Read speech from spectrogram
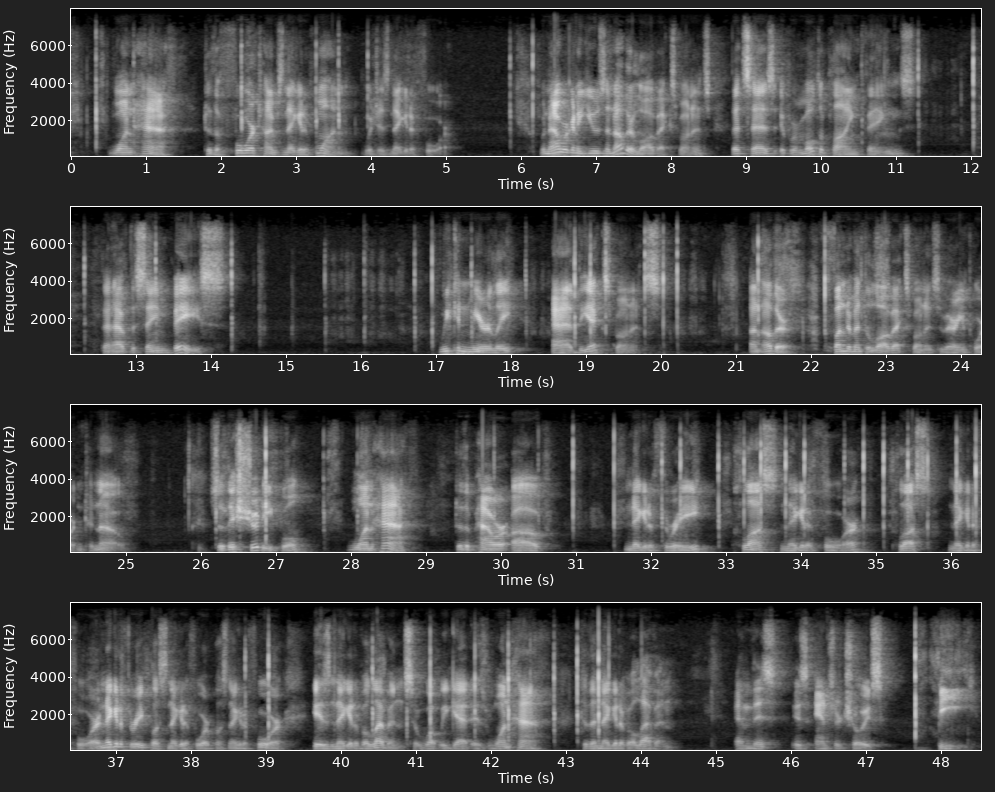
1 half to the 4 times negative 1, which is negative 4. Well, now we're going to use another law of exponents that says if we're multiplying things that have the same base, we can merely add the exponents. Another fundamental law of exponents very important to know. So this should equal 1 half to the power of negative 3 plus negative 4 plus negative 4. Negative 3 plus negative 4 plus negative 4 is negative 11. So what we get is 1 half to the negative 11 and this is answer choice B.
